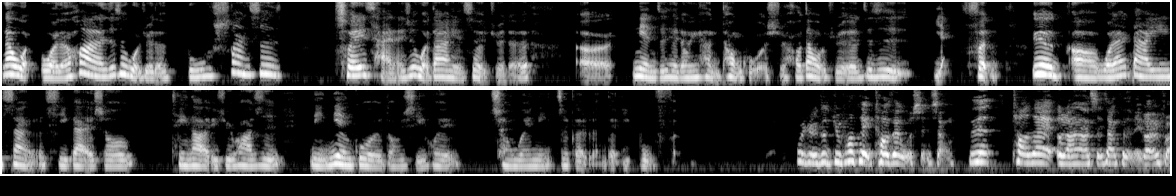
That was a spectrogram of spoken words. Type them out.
那我我的话呢，就是我觉得不算是摧残的，就是我当然也是有觉得呃念这些东西很痛苦的时候，但我觉得这是养分，因为呃我在大一上膝盖的时候听到一句话是，你念过的东西会成为你这个人的一部分。我觉得这句话可以套在我身上，可是套在欧拉娜身上可能没办法。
